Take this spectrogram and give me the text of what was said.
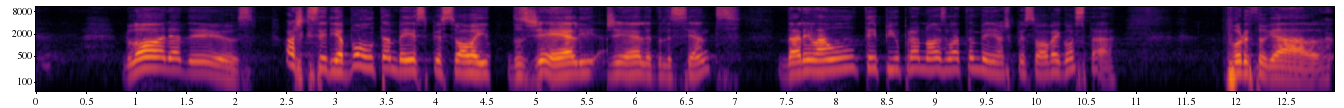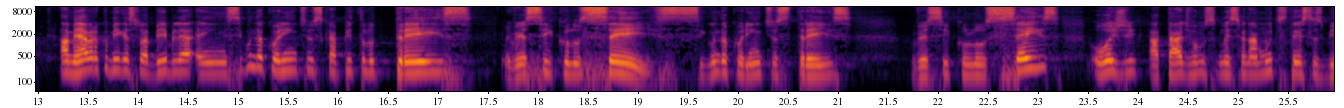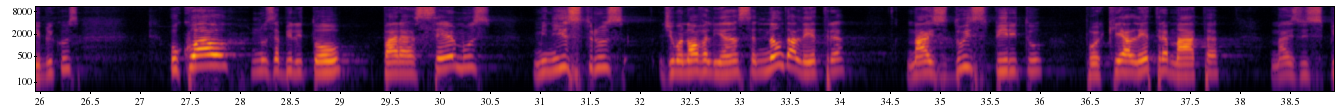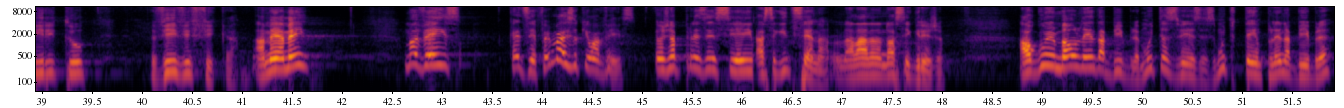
Glória a Deus. Acho que seria bom também esse pessoal aí dos GL, GL adolescentes, darem lá um tempinho para nós lá também. Acho que o pessoal vai gostar. Portugal. Amém. Abra comigo a sua Bíblia em 2 Coríntios, capítulo 3, versículo 6. 2 Coríntios 3, versículo 6. Hoje, à tarde, vamos mencionar muitos textos bíblicos, o qual nos habilitou para sermos ministros de uma nova aliança, não da letra, mas do Espírito, porque a letra mata, mas o Espírito vivifica. Amém, amém? Uma vez, quer dizer, foi mais do que uma vez, eu já presenciei a seguinte cena lá na nossa igreja. Algum irmão lendo a Bíblia, muitas vezes, muito tempo lendo a Bíblia,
